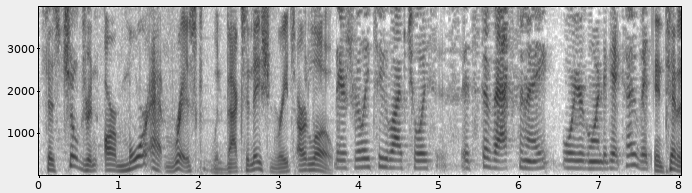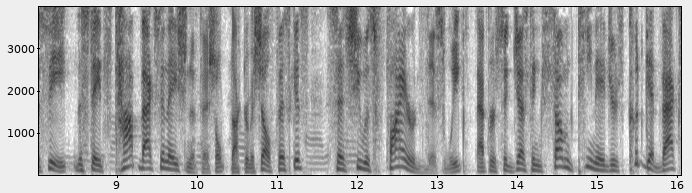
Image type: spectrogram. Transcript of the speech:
says children are more at risk when vaccination rates are low. There's really two life choices it's to vaccinate or you're going to get COVID. In Tennessee, the state's top vaccination official, Dr. Michelle Fiscus, says she was fired this week after suggesting some teenagers could get vaccinated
